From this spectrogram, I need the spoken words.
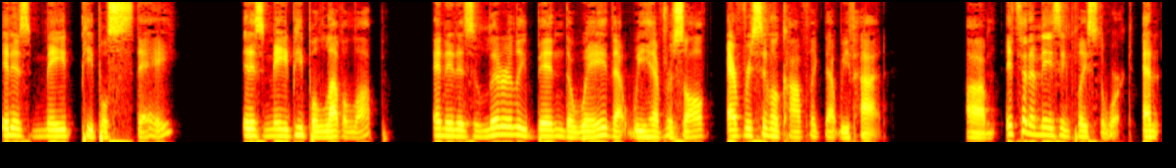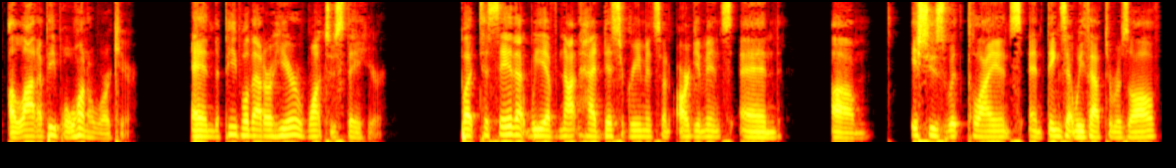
it has made people stay, It has made people level up. And it has literally been the way that we have resolved every single conflict that we've had. Um, it's an amazing place to work. And a lot of people want to work here. And the people that are here want to stay here. But to say that we have not had disagreements and arguments and um, issues with clients and things that we've had to resolve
